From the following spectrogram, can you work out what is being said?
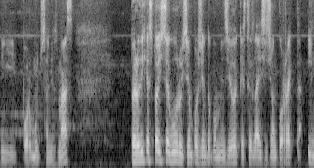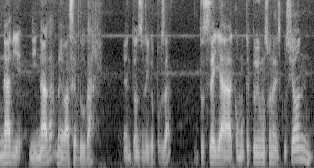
y por muchos años más pero dije, estoy seguro y 100% convencido de que esta es la decisión correcta y nadie ni nada me va a hacer dudar. Entonces dije, pues da. Entonces ella, como que tuvimos una discusión,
